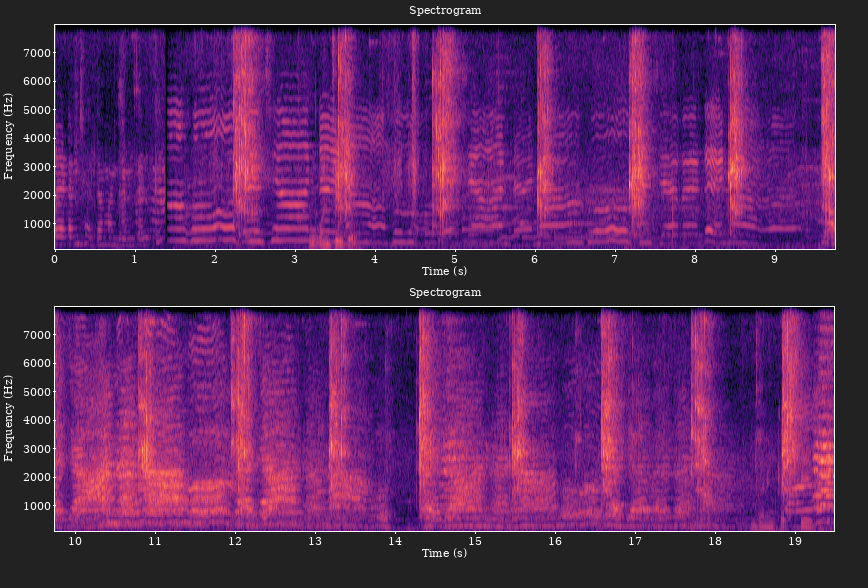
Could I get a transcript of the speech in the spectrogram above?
కోలాటం చేద్దాం అందరం కలిసి. ఆన్ చేసావు దానికి టచ్ చేయాలి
